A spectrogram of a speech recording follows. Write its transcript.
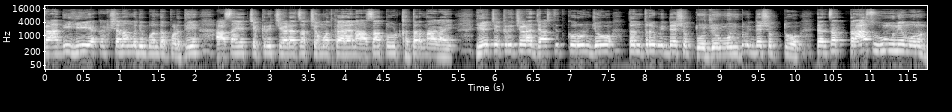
गादी ही एका क्षणामध्ये बंद पडते. असा हे चक्री चेड्याचा चमत्कार आहे ना असा तो खतरनाक आहे. हे चक्री चेडा जास्तीत करून जो तंत्रविद्या शिकतो जो मंत्रविद्या शिकतो त्यांचा त्रास होऊ नये म्हणून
